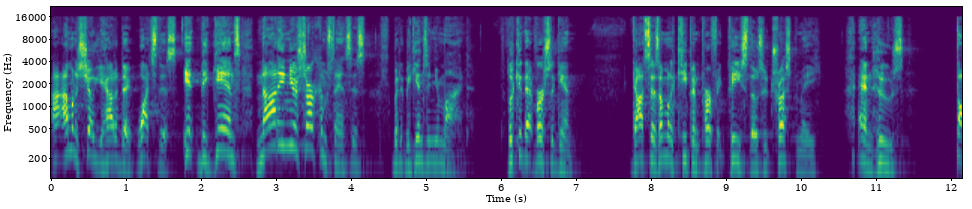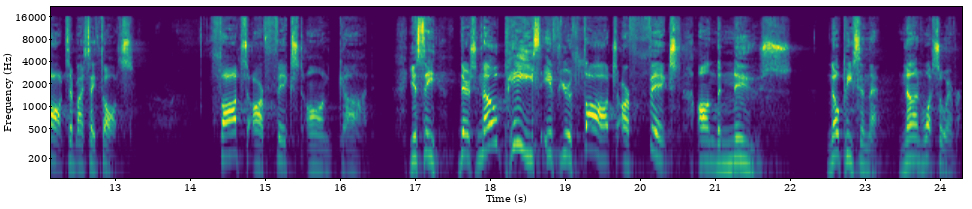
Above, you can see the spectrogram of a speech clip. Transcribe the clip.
I, am going to show you how today. Watch this. It begins not in your circumstances, but it begins in your mind. Look at that verse again. God says, I'm going to keep in perfect peace those who trust me and whose thoughts, everybody say thoughts. Thoughts are fixed on God. You see, there's no peace if your thoughts are fixed on the news. No peace in that. None whatsoever.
